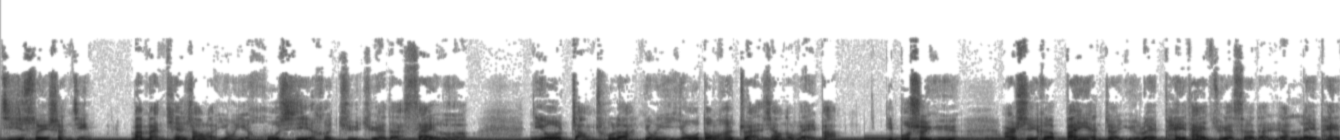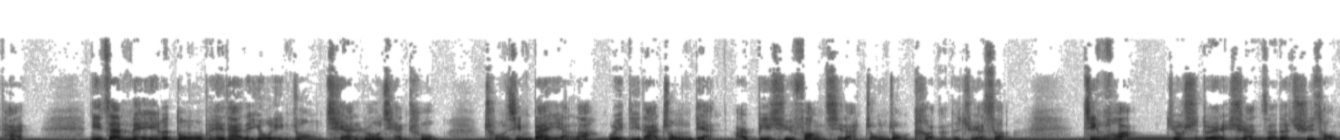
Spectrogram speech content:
脊髓神经慢慢添上了用以呼吸和咀嚼的腮额，你又长出了用以游动和转向的尾巴。你不是鱼，而是一个扮演着鱼类胚胎角色的人类胚胎。你在每一个动物胚胎的幽灵中潜入潜出，重新扮演了为抵达终点而必须放弃的种种可能的角色。进化就是对选择的屈从，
